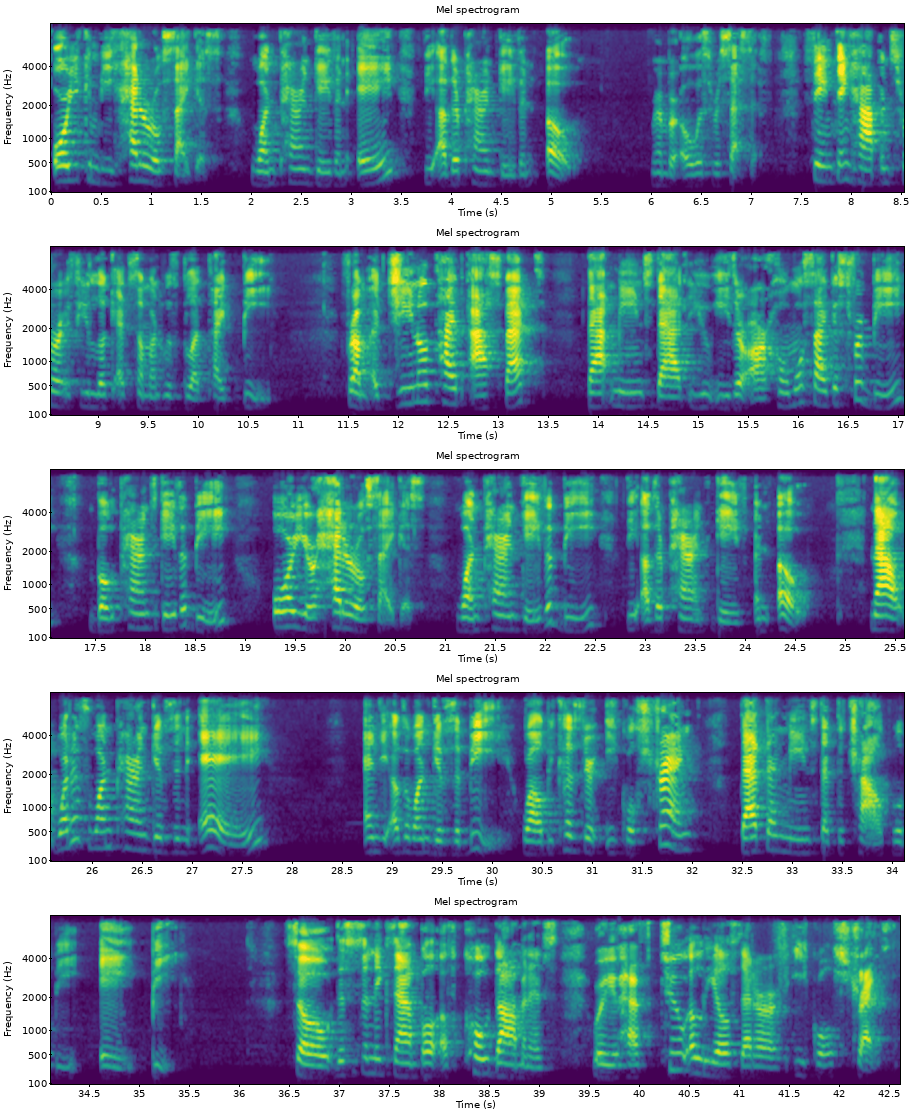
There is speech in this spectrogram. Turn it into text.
or you can be heterozygous. One parent gave an A, the other parent gave an O. Remember, O is recessive. Same thing happens for if you look at someone who's blood type B. From a genotype aspect, that means that you either are homozygous for B, both parents gave a B, or you're heterozygous. One parent gave a B, the other parent gave an O. Now, what if one parent gives an A and the other one gives a B? Well, because they're equal strength, that then means that the child will be AB. So this is an example of codominance where you have two alleles that are of equal strength.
